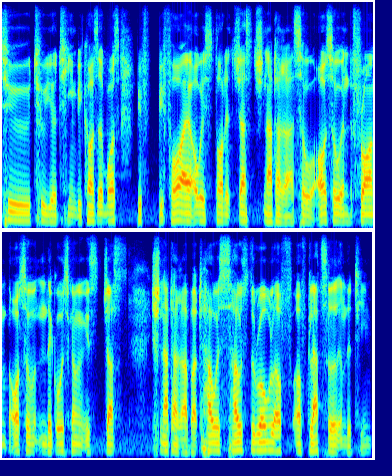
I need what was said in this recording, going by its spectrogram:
to to your team? Because it was bef- before I always thought it's just Schnatterer. So also in the front, also in the goal scoring is just Schnatterer. But how is how's the role of of Glatzel in the team?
